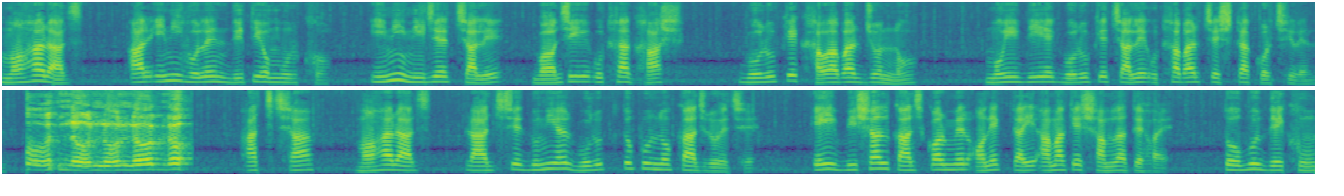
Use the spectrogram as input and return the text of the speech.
মহারাজ আর ইনি হলেন দ্বিতীয় মূর্খ। ইনি নিজের চালে গজিয়ে উঠা ঘাস গরুকে খাওয়াবার জন্য মই দিয়ে গরুকে চালে উঠাবার চেষ্টা করছিলেন! আচ্ছা মহারাজ রাজ্যে দুনিয়ার গুরুত্বপূর্ণ কাজ রয়েছে। এই বিশাল কাজকর্মের অনেকটাই আমাকে সামলাতে হয়। তবু দেখুন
